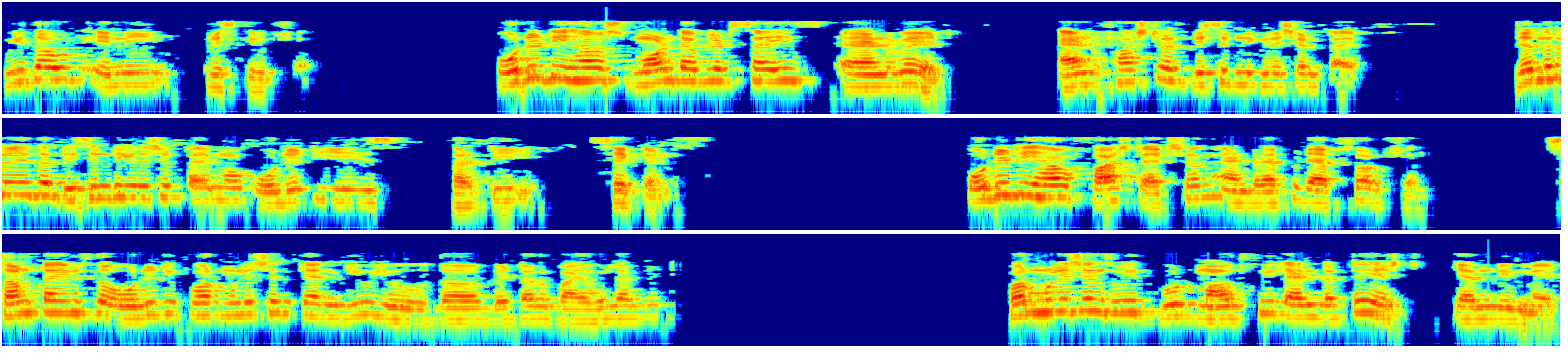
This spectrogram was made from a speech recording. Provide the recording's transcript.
without any prescription. ODT have small tablet size and weight and faster disintegration time. Generally the disintegration time of ODT is 30 seconds. ODT have fast action and rapid absorption. Sometimes the ODT formulation can give you the better bioavailability. Formulations with good mouthfeel and the taste can be made.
